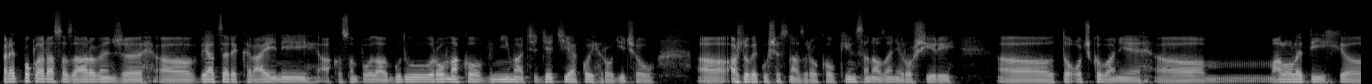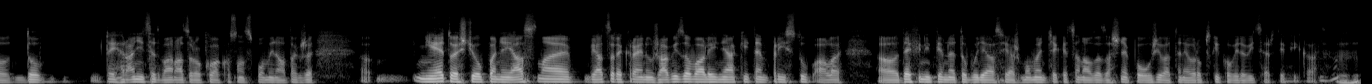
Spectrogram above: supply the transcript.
predpokladá sa zároveň, že viaceré krajiny, ako som povedal, budú rovnako vnímať deti ako ich rodičov až do veku 16 rokov, kým sa naozaj nerozšíri to očkovanie maloletých do tej hranice 12 rokov, ako som spomínal. Takže e, nie je to ešte úplne jasné. Viaceré krajiny už avizovali nejaký ten prístup, ale e, definitívne to bude asi až v momente, keď sa naozaj začne používať ten európsky covidový certifikát. Uh-huh.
